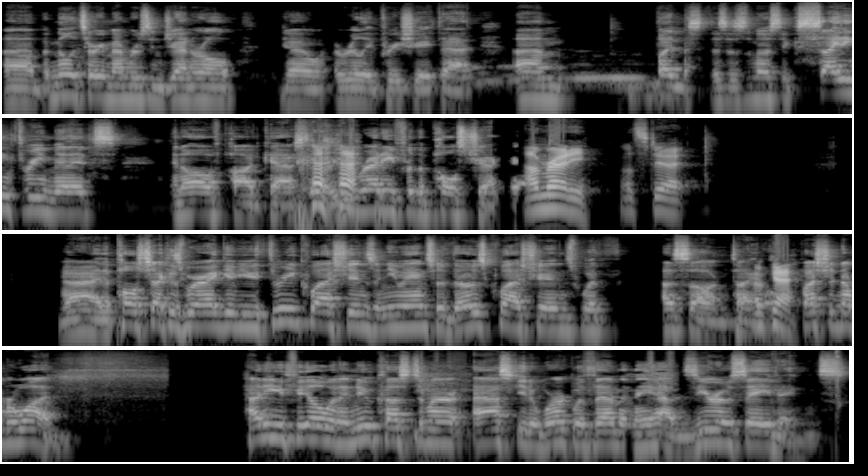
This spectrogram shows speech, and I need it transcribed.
uh, but military members in general. You know, I really appreciate that. Um, but this is the most exciting three minutes in all of podcasting. Are you ready for the pulse check? I'm ready. Let's do it. All right. The pulse check is where I give you three questions and you answer those questions with a song title. Okay. Question number one How do you feel when a new customer asks you to work with them and they have zero savings?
